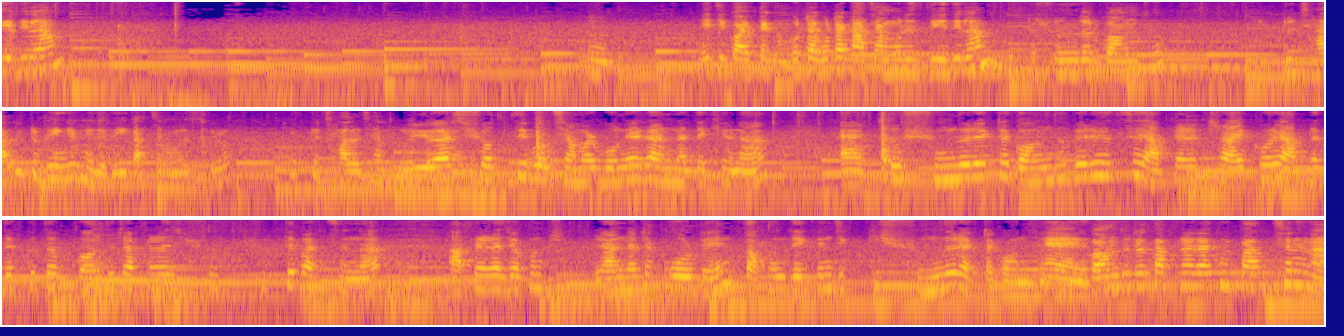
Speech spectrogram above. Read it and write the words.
দিয়ে দিলাম। যে কয়েকটা গোটা গোটা কাঁচামরিচ দিয়ে দিলাম একটা সুন্দর গন্ধ একটু ঝাল একটু ভেঙে ভেঙে দিই কাঁচামরিচগুলো একটু ঝাল ঝাল বিরাজ সত্যি বলছি আমার বোনের রান্না দেখে না এত সুন্দর একটা গন্ধ বের হচ্ছে আপনারা ট্রাই করে আপনাদেরকে তো গন্ধটা আপনারা শুনতে পাচ্ছেন না। আপনারা যখন রান্নাটা করবেন তখন দেখবেন যে কি সুন্দর একটা গন্ধ হ্যাঁ গন্ধটা তো আপনারা এখন পাচ্ছেন না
